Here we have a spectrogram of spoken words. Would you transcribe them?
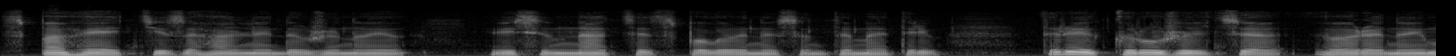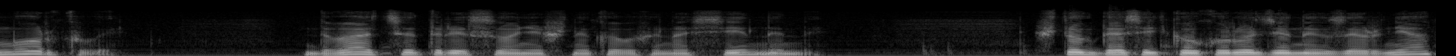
спагетті загальною довжиною 18,5 см, три кружельця вареної моркви, 23 соняшникових насіннини, штук 10 кукурудзяних зернят,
